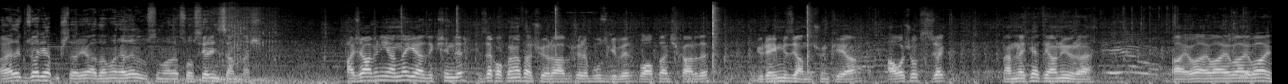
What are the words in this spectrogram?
Bayağı da güzel yapmışlar ya. Adamlar helal olsun valla. Sosyal insanlar. Hacı abinin yanına geldik şimdi. Bize kokonat açıyor abi. Şöyle buz gibi. Dolaptan çıkardı. Yüreğimiz yandı çünkü ya. Hava çok sıcak. Memleket yanıyor ha. Vay vay vay vay vay.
